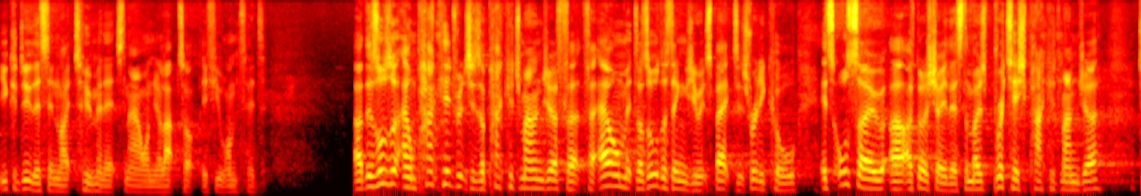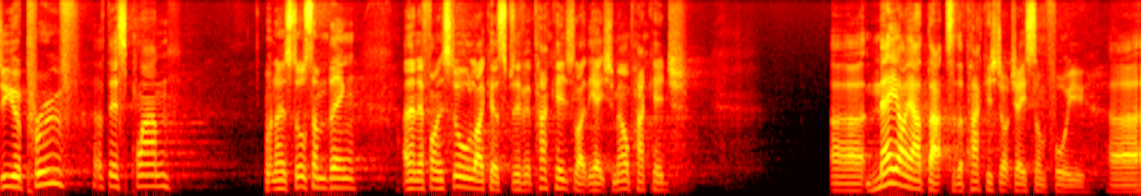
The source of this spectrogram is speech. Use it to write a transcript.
You can do this in like two minutes now on your laptop if you wanted. Uh, there's also Elm Package, which is a package manager for, for Elm. It does all the things you expect. It's really cool. It's also, uh, I've got to show you this, the most British package manager. Do you approve of this plan? When I install something, and then if I install like a specific package, like the HTML package, uh, may I add that to the package.json for you? Uh,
